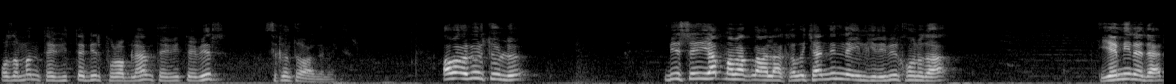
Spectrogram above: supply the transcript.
o zaman tevhidde bir problem, tevhidde bir sıkıntı var demektir. Ama öbür türlü bir şeyi yapmamakla alakalı kendinle ilgili bir konuda yemin eder.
